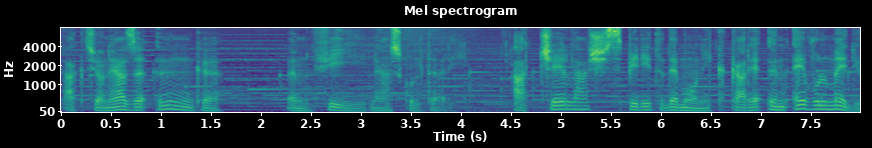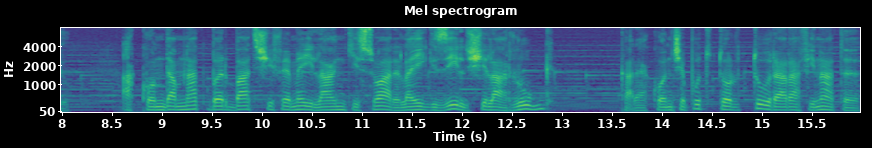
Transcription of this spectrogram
acționează încă în fiii neascultării. Același spirit demonic care în evul mediu a condamnat bărbați și femei la închisoare, la exil și la rug, care a conceput tortura rafinată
